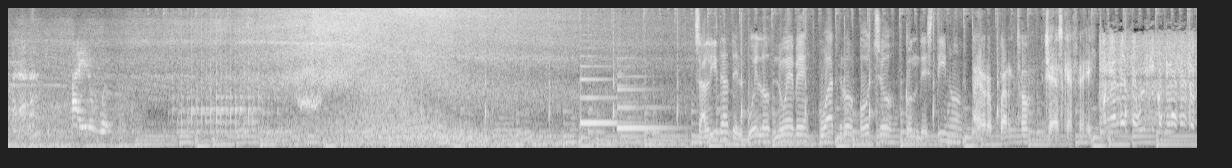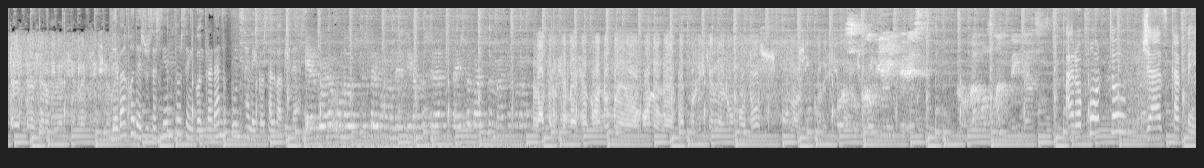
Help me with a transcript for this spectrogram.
parada, aeropuerto. Salida del vuelo 948 con destino Aeropuerto Jazz Café. Debajo de sus asientos encontrarán un chaleco salvavidas. El vuelo 1230 como destino está listo para su marcha La aproximación como número 1 de por la izquierda rumbo 215 de Por su propio interés, rogamos mantengan su... Aeropuerto Jazz Café.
